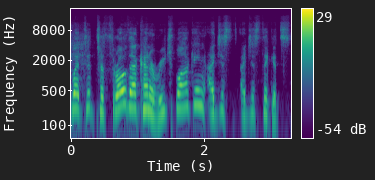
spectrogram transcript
but to, to throw that kind of reach blocking, I just, I just think it's,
